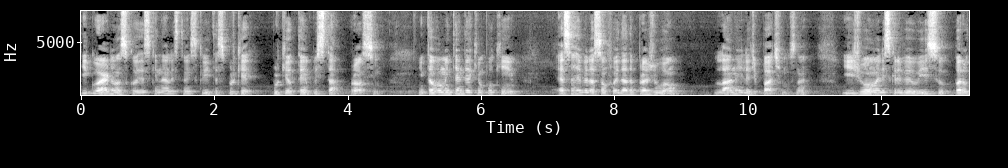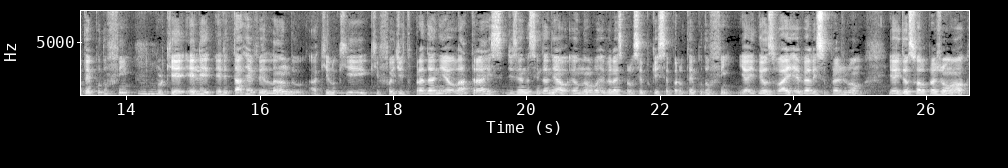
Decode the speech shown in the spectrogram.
e guardam as coisas que nela estão escritas, por quê? Porque o tempo está próximo. Então vamos entender aqui um pouquinho. essa revelação foi dada para João lá na ilha de Patmos, né? E João ele escreveu isso para o tempo do fim, uhum. porque ele ele está revelando aquilo que, que foi dito para Daniel lá atrás, dizendo assim, Daniel, eu não vou revelar isso para você porque isso é para o tempo do fim. E aí Deus vai e revela isso para João. E aí Deus fala para João, ó,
